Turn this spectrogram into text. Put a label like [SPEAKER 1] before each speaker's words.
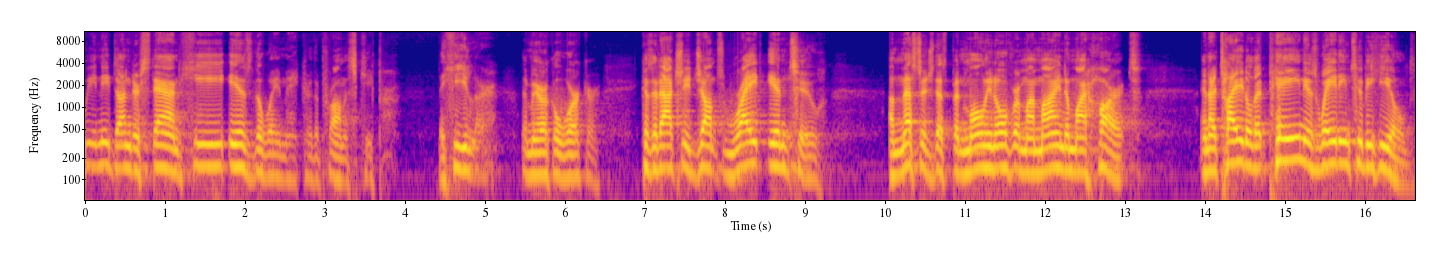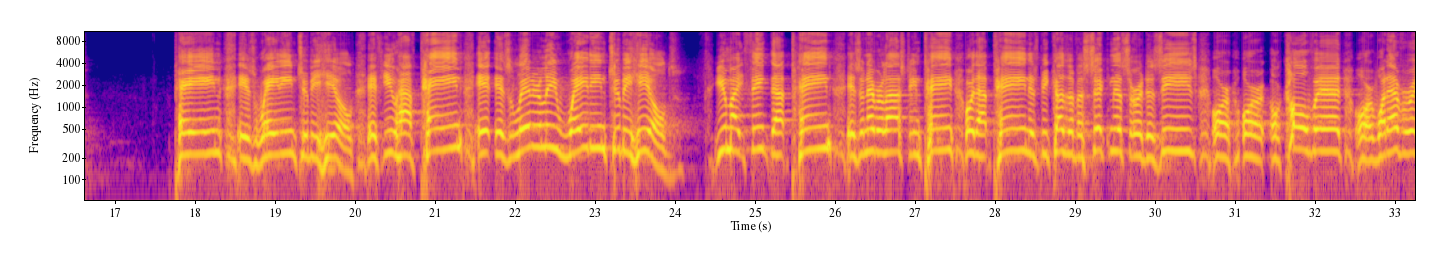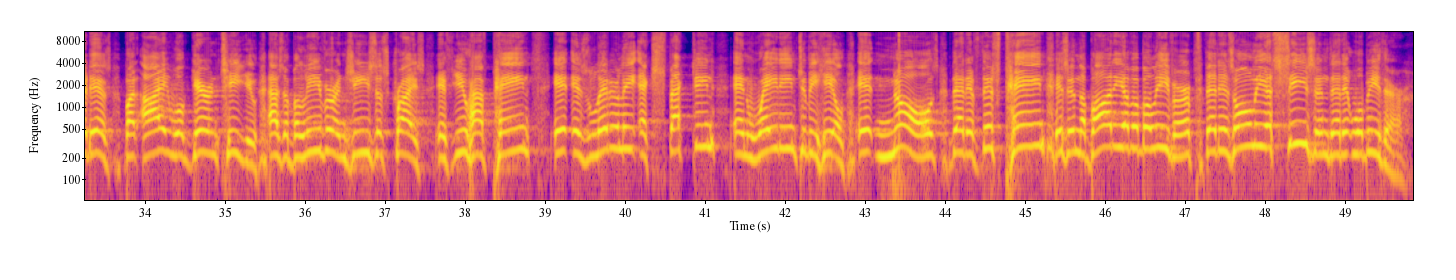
[SPEAKER 1] we need to understand He is the waymaker, the promise keeper, the healer, the miracle worker, because it actually jumps right into a message that's been mulling over in my mind and my heart. And I titled it, Pain is Waiting to Be Healed. Pain is waiting to be healed. If you have pain, it is literally waiting to be healed. You might think that pain is an everlasting pain, or that pain is because of a sickness or a disease or, or, or COVID or whatever it is. But I will guarantee you, as a believer in Jesus Christ, if you have pain, it is literally expecting and waiting to be healed. It knows that if this pain is in the body of a believer, that is only a season that it will be there.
